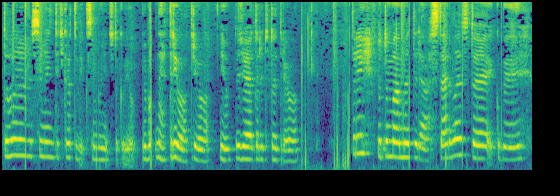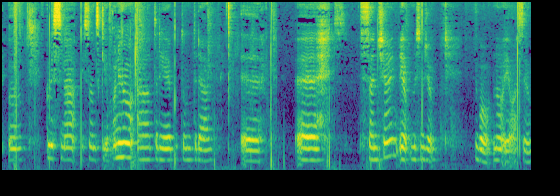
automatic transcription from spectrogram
tohle jestli není teďka Twix nebo něco takového. Nebo ne, Triola, Triola. Jo, takže tady toto je Triola. Tady potom máme teda Starless, to je jakoby uh, klisna islandského ponyho a tady je potom teda uh, uh, Sunshine, jo, myslím, že jo. Nebo, no jo, asi jo.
